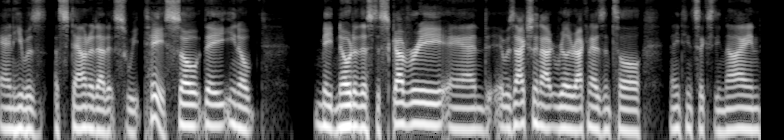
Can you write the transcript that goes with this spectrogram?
and he was astounded at its sweet taste. So they, you know, made note of this discovery, and it was actually not really recognized until 1969.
